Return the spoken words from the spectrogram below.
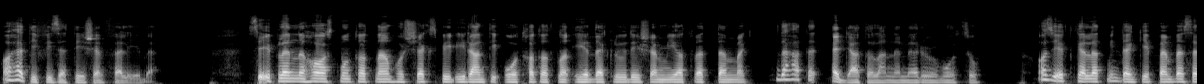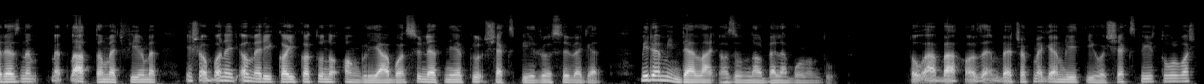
a heti fizetésem felébe. Szép lenne, ha azt mondhatnám, hogy Shakespeare iránti oldhatatlan érdeklődésem miatt vettem meg, de hát egyáltalán nem erről volt szó. Azért kellett mindenképpen beszereznem, mert láttam egy filmet, és abban egy amerikai katona Angliában szünet nélkül Shakespeare-ről szövegelt, mire minden lány azonnal belebolondult. Továbbá, ha az ember csak megemlíti, hogy Shakespeare-t olvas,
